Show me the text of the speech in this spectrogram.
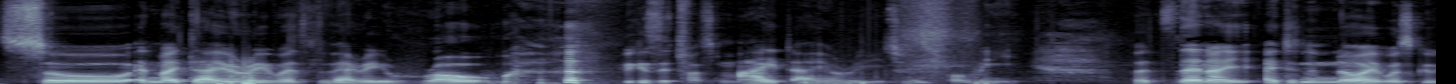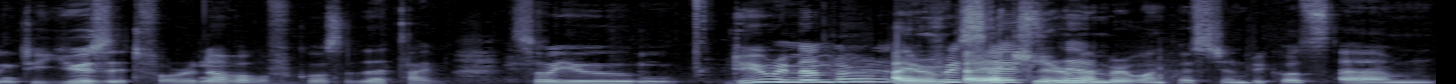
So, and my diary was very raw because it was my diary, it was for me. But then I, I didn't know I was going to use it for a novel, of course, at that time. So you, do you remember? I, rem- I actually remember one question because um,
